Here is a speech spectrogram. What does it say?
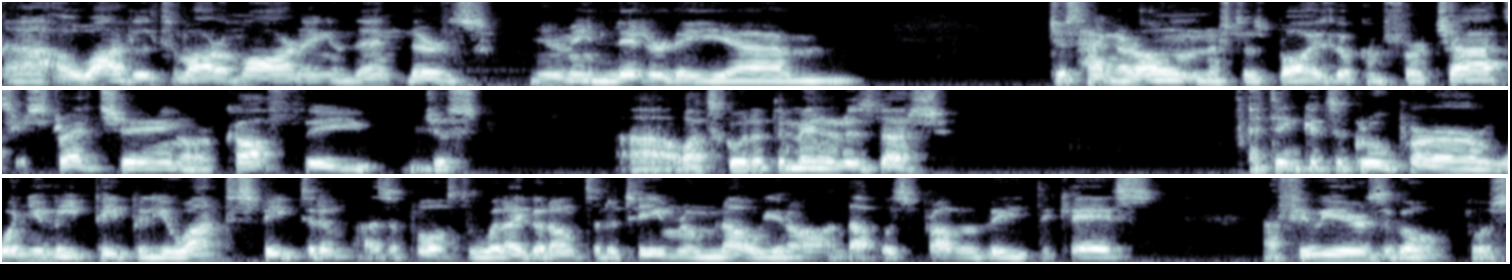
uh, a waddle tomorrow morning, and then there's you know I mean, literally um, just hang around. If there's boys looking for chats or stretching or coffee, just uh, what's good at the minute is that I think it's a group where when you meet people, you want to speak to them as opposed to, will I go down to the team room now, you know? And that was probably the case a few years ago. But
